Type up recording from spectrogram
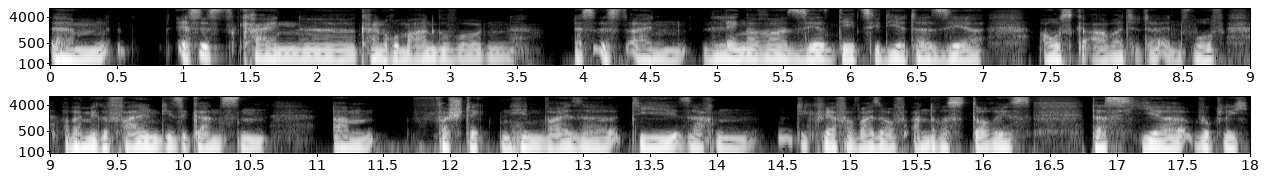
Ähm, es ist kein, äh, kein Roman geworden. Es ist ein längerer, sehr dezidierter, sehr ausgearbeiteter Entwurf. Aber mir gefallen diese ganzen ähm, versteckten Hinweise, die Sachen, die Querverweise auf andere Stories, dass hier wirklich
